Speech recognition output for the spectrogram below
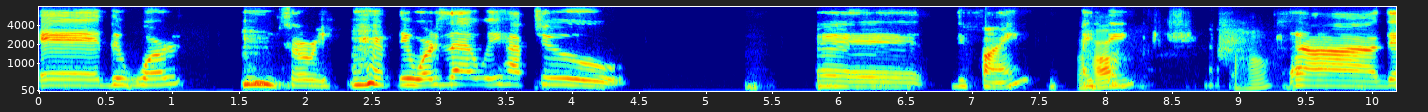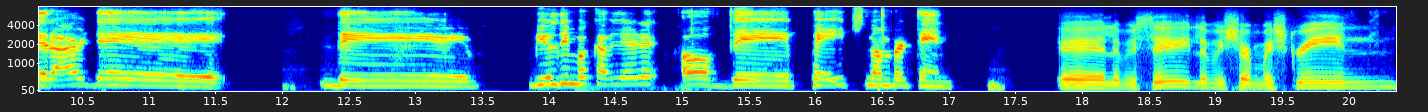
Uh, the word, sorry, the words that we have to uh, define, I Uh-huh. think. Uh-huh. Uh, there are the the building vocabulary of the page number 10. Uh, let me see. Let me share my screen.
